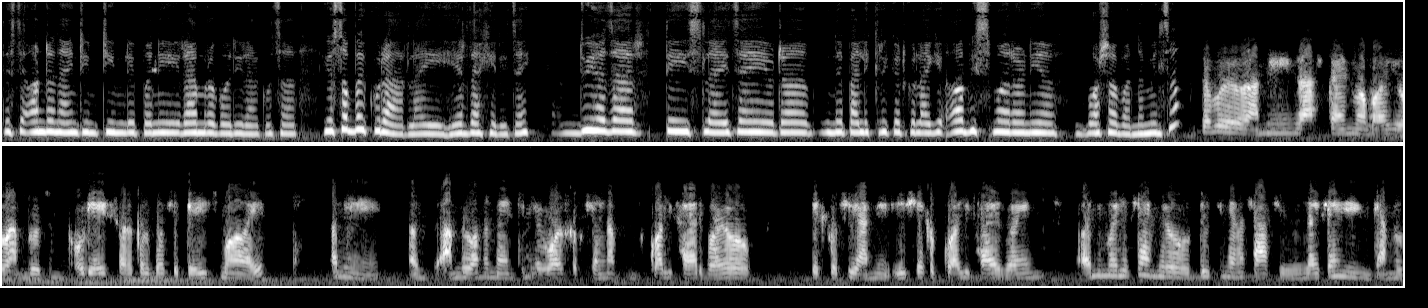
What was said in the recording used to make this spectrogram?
त्यस्तै अन्डर नाइन्टिन टिमले पनि राम्रो गरिरहेको छ। यो सबै कुराहरूलाई हेर्दाखेरि चाहिँ दुई हजार तेइसलाई चाहिँ एउटा नेपाली क्रिकेटको लागि अविस्मरणीय वर्ष भन्न मिल्छ? जब हामी लास्ट टाइम अब यो हाम्रो जुन ओडिआई सर्कल बस्यो तेइसमा है अनि हाम्रो अन्डर नाइन्टिनले वर्ल्ड कप खेल्न क्वालिफायर भयो। त्यसपछि हामी एसिया कप क्वालिफायर भयौँ। अनि मैले चाहिँ मेरो दुई तिनजना साथीहरूलाई चाहिँ हाम्रो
